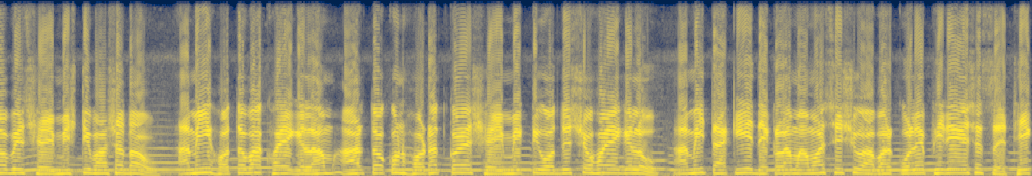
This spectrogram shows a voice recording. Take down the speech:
নবীর সেই মিষ্টি ভাষা দাও। আমি হতবাক হয়ে গেলাম, আর তখন হঠাৎ করে সেই মেঘটি অদৃশ্য হয়ে গেল। আমি তাকিয়ে দেখলাম আমার শিশু আবার কোলে ফিরে এসেছে, ঠিক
